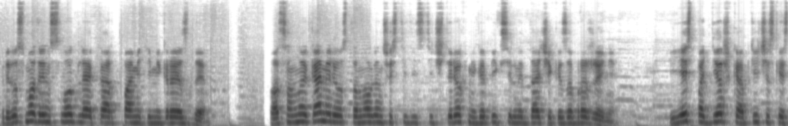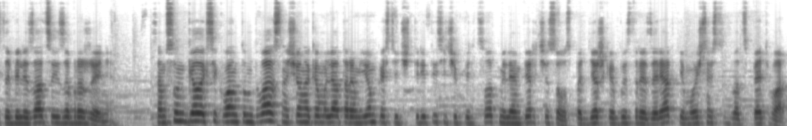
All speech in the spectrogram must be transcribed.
Предусмотрен слот для карт памяти microSD. В основной камере установлен 64-мегапиксельный датчик изображения. И есть поддержка оптической стабилизации изображения. Samsung Galaxy Quantum 2 оснащен аккумулятором емкостью 4500 мАч с поддержкой быстрой зарядки мощностью 25 Вт.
